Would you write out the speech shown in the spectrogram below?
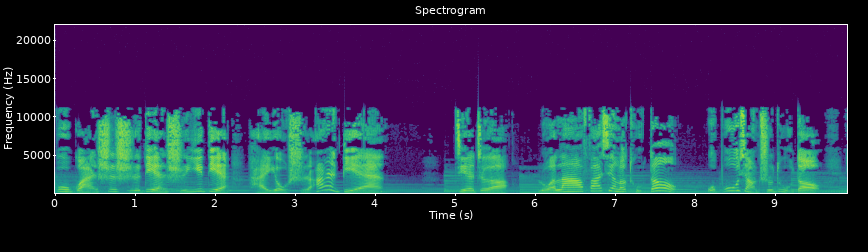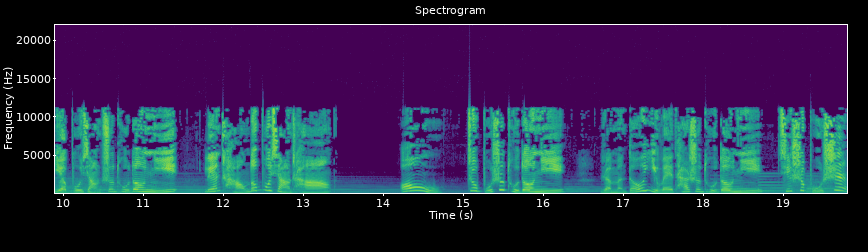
不管是十点、十一点，还有十二点。”接着，罗拉发现了土豆。我不想吃土豆，也不想吃土豆泥，连尝都不想尝。哦，这不是土豆泥，人们都以为它是土豆泥，其实不是，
